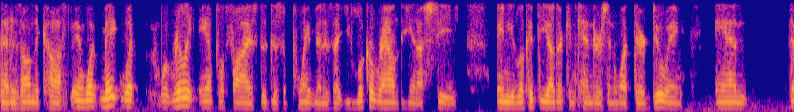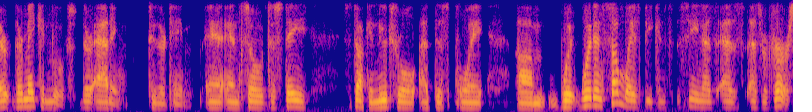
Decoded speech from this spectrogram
that is on the cusp. And what make what what really amplifies the disappointment is that you look around the NFC and you look at the other contenders and what they're doing, and they're they're making moves. They're adding to their team, and, and so to stay stuck in neutral at this point um, would would in some ways be seen as as as reverse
